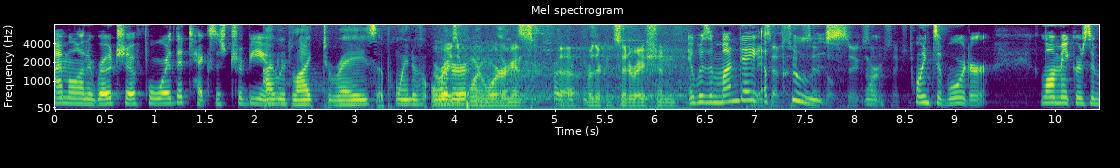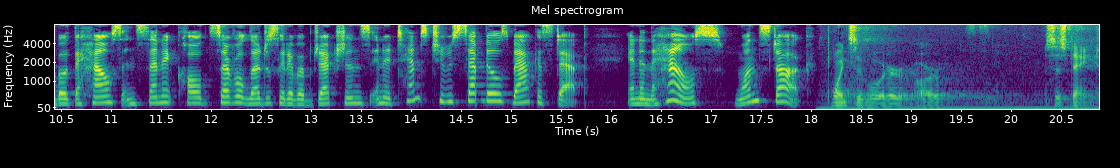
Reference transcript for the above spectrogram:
I'm Alana Rocha for the Texas Tribune. I would like to raise a point of order. raise a point of order against uh, further consideration. It was a Monday of have coups, or points of order. Lawmakers in both the House and Senate called several legislative objections in attempts to set bills back a step. And in the House, one stuck. Points of order are sustained.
